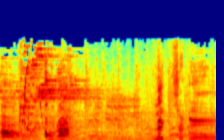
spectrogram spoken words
Ah, Alright! Let's go!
